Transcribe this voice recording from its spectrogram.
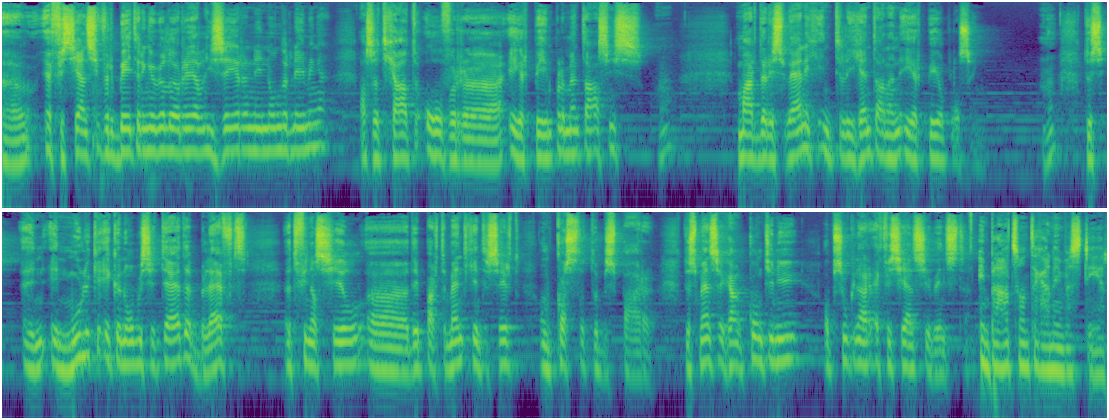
uh, efficiëntieverbeteringen willen realiseren in ondernemingen. Als het gaat over uh, eh, ERP-implementaties. Maar er is weinig intelligent aan een ERP-oplossing. Dus in, in moeilijke economische tijden blijft het financieel uh, departement geïnteresseerd om kosten te besparen. Dus mensen gaan continu op zoek naar efficiëntiewinsten. In plaats van te gaan investeren.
